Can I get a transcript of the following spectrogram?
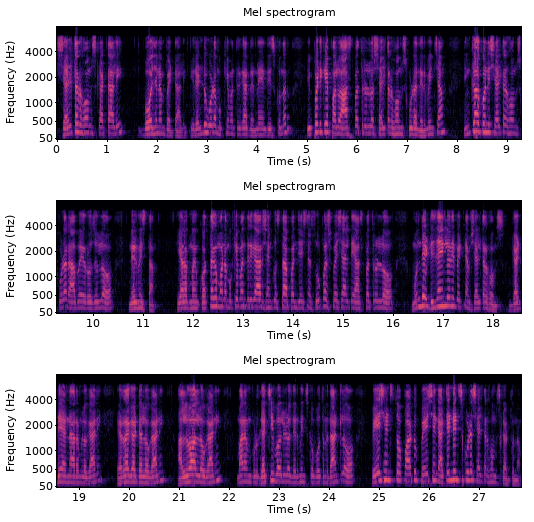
షెల్టర్ హోమ్స్ కట్టాలి భోజనం పెట్టాలి. ఈ రెండు కూడా ముఖ్యమంత్రి గారు నిర్ణయం తీసుకున్నారు. ఇప్పటికే పలు ఆసుపత్రుల్లో షెల్టర్ హోమ్స్ కూడా నిర్మించాం. ఇంకా కొన్ని షెల్టర్ హోమ్స్ కూడా రాబోయే రోజుల్లో నిర్మిస్తాం. ఇలా మేము కొత్తగా మొన్న ముఖ్యమంత్రి గారు శంకుస్థాపన చేసిన సూపర్ స్పెషాలిటీ ఆసుపత్రుల్లో ముందే డిజైన్లోనే పెట్టినాం షెల్టర్ హోమ్స్. గడ్డే అన్నారంలో కానీ ఎర్రగడ్డలో కానీ అల్వాల్లో కానీ మనం ఇప్పుడు గచ్చిబౌలిలో నిర్మించుకోబోతున్న దాంట్లో పేషెంట్స్తో పాటు పేషెంట్ అటెండెంట్స్ కూడా షెల్టర్ హోమ్స్ కడుతున్నాం.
